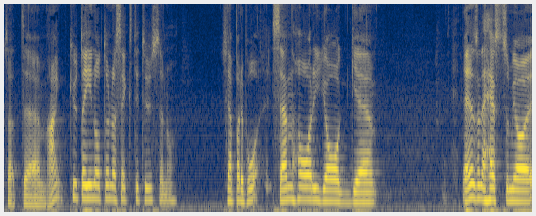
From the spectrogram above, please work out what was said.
Så att han kutade in 860 000 och kämpade på. Sen har jag... Det är en sån här häst som jag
